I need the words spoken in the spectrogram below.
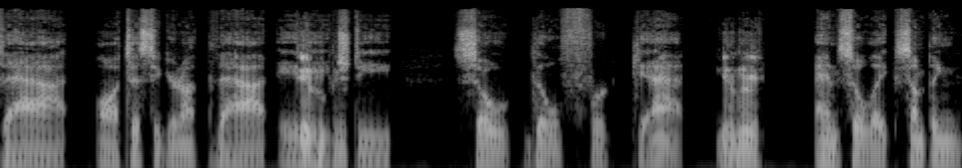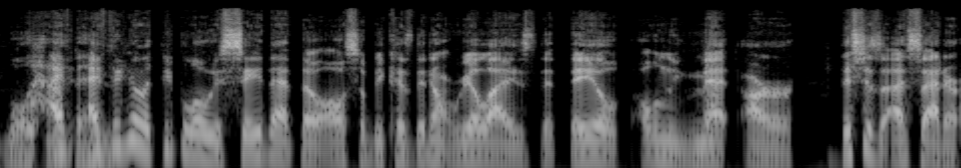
that autistic. You're not that adhd so they'll forget. Mhm. and so like something will happen I think like people always say that though also because they don't realize that they only met our this is us at our,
